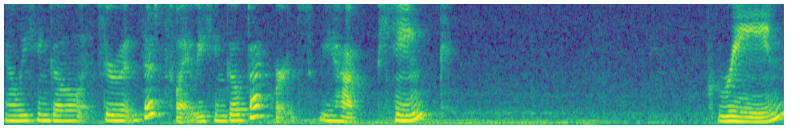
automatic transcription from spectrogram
Now we can go through it this way. We can go backwards. We have pink, green,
